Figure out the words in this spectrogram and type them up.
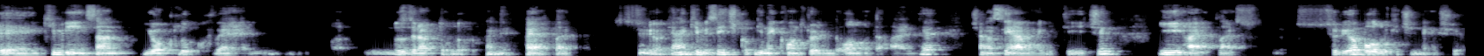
e, kimi insan yokluk ve ızdırap dolu hani hayatlar sürüyorken kimisi hiç yine kontrolünde olmadığı halde şansı yaver gittiği için iyi hayatlar sürüyor, bolluk içinde yaşıyor.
